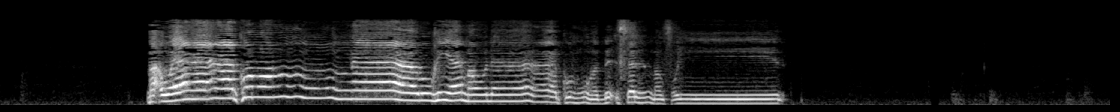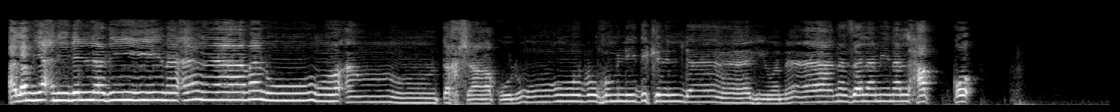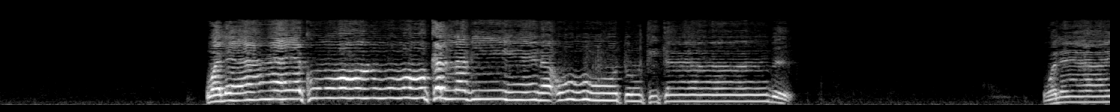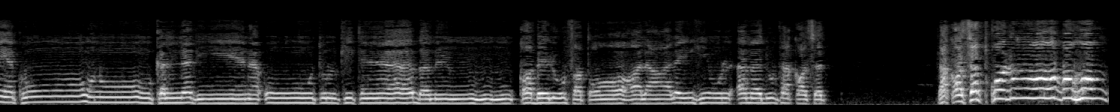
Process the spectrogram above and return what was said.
مأواكم النار هي مولاكم وبئس المصير. ألم يأن للذين آمنوا أن تخشع قلوبهم لذكر الله وما نزل من الحق؟ ولا يكونوا كالذين أوتوا الكتاب. ولا يكونوا كالذين أوتوا الكتاب من قبل فطال عليهم الأمد فقست فقست قلوبهم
